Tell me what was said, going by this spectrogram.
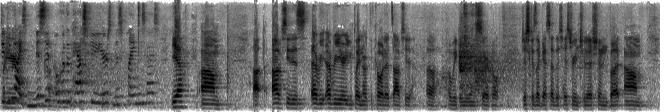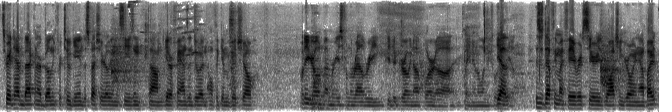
Did you guys miss it over the past few years? Miss playing these guys? Yeah. Um, uh, obviously, this every every year you can play North Dakota. It's obviously a, a weekend you're going to circle, just because, like I said, there's history and tradition. But um, it's great to have them back in our building for two games, especially early in the season, um, to get our fans into it and hopefully give them a good show. What are your own memories from the rivalry, either growing up or uh, playing in the one in Philadelphia? Yeah, this is definitely my favorite series watching growing up. I, I mean,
